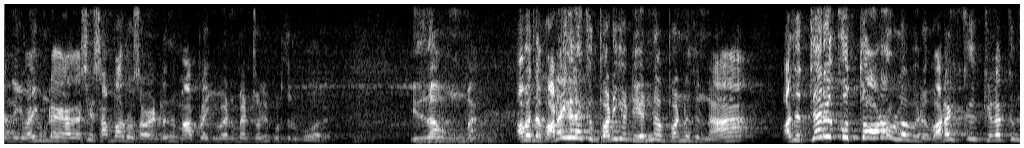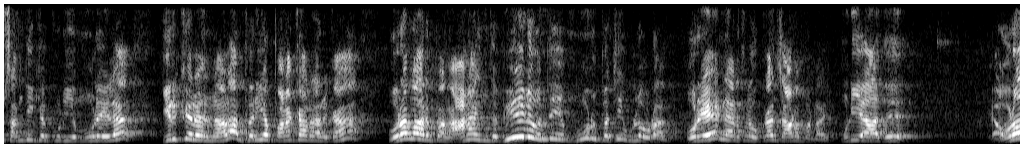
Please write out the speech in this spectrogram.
இன்னைக்கு வைகுண்ட ஏகாதசி சம்பா தோசை வாங்கிட்டு வந்து மாப்பிள்ளைக்கு வேணுமேன்னு சொல்லி கொடுத்துட்டு போவார். இதுதான் உண்மை. அப்போ இந்த வடகிழக்கு படிக்கட்டு என்ன பண்ணுதுன்னா அது தெருக்குத்தோடு உள்ள வீடு. வடக்கு கிழக்கும் சந்திக்கக்கூடிய மூலையில் இருக்கிறதுனால பெரிய பணக்காரராக இருக்கான் உறவாக இருப்பாங்க. ஆனால் இந்த வீடு வந்து மூணு பற்றி உள்ள விடாது. ஒரே நேரத்தில் உட்காந்து சாப்பிட மாட்டாங்க. முடியாது. எவ்வளோ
